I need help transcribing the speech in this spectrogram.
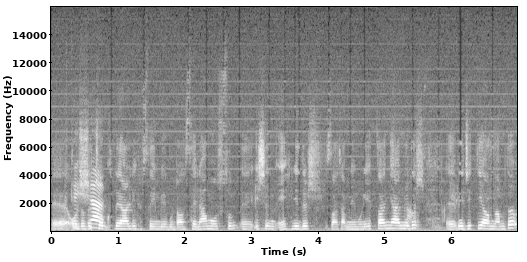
e, orada da çok değerli Hüseyin Bey buradan selam olsun. E, işin ehlidir. Zaten memuriyetten gelmedir. E, ve ciddi anlamda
